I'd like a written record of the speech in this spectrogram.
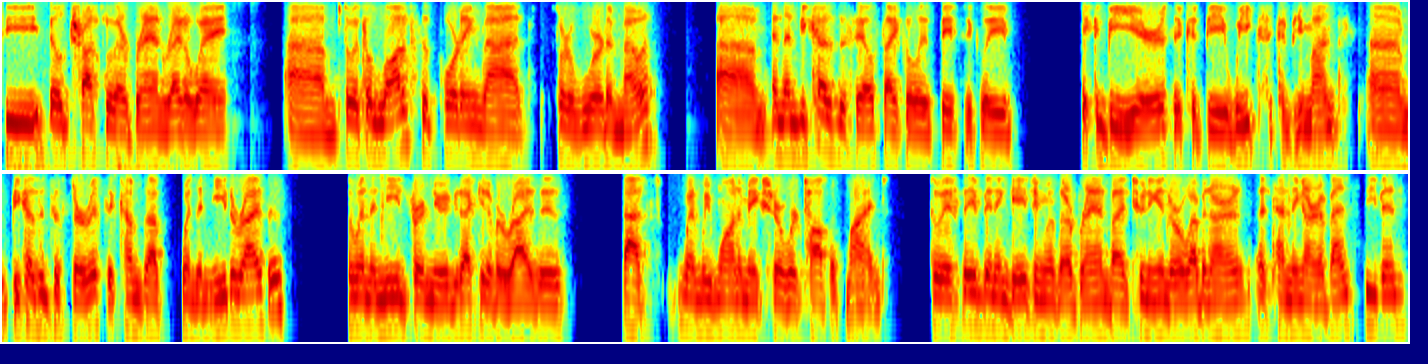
see build trust with our brand right away. Um, so it's a lot of supporting that sort of word of mouth. Um, and then because the sales cycle is basically, it could be years, it could be weeks, it could be months. Um, because it's a service, it comes up when the need arises. So when the need for a new executive arises, that's when we want to make sure we're top of mind. So if they've been engaging with our brand by tuning into our webinars, attending our events, even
